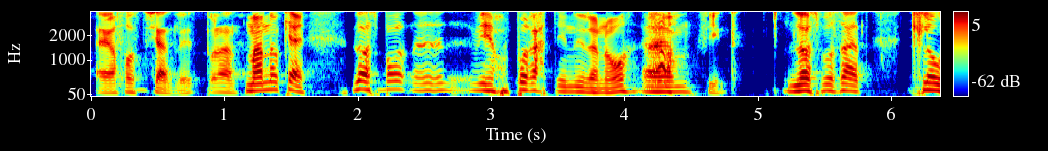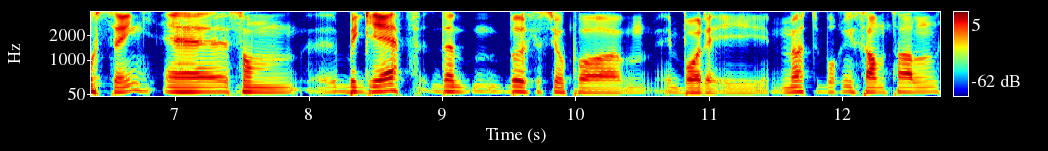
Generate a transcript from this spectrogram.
jeg har fått kjent litt på den. Men OK, la oss bare eh, Vi hopper rett inn i det nå. Ja, Um, fint. La oss bare si at closing eh, som begrep, den brukes jo på mm, både i møtebookingsamtalen,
